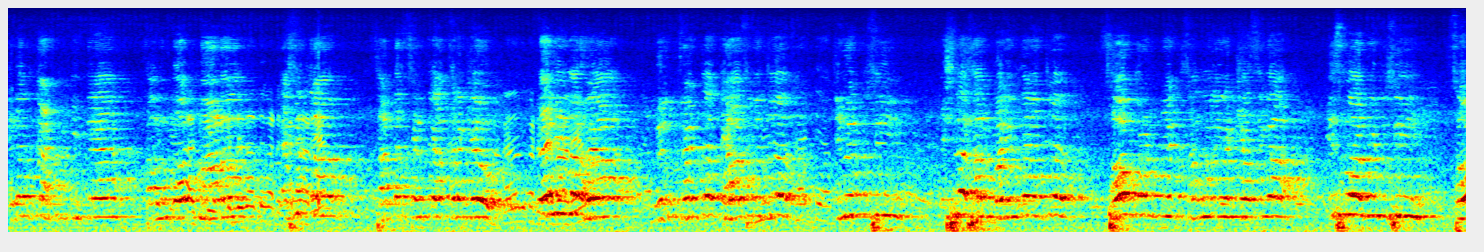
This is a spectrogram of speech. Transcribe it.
ਇਹਨਾਂ ਨੂੰ ਕੀਤੇ ਆ। ਸਾਨੂੰ ਬਹੁਤ ਮਾਣ ਹੈ ਇਸੇ ਤਰ੍ਹਾਂ ਸਾਡੇ ਸਿਰ ਤੇ ਹੱਥ ਰੱਖਿਓ। ਪਹਿਲੀ ਵਾਰ ਹੋਇਆ ਮਿਲਕ ਫੈਕਟ ਇਤਿਹਾਸ ਵਿੱਚ ਜਿਵੇਂ ਤੁਸੀਂ ਪਿਛਲੇ ਸਾਲ ਬਣੀ ਇਸ ਵਾਰ ਵੀ ਤੁਸੀਂ 100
